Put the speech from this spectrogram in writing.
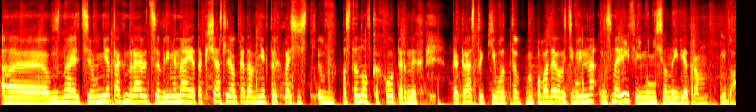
Э, Вы знаете, мне так нравятся времена, я так счастлива, когда в некоторых классических в постановках оперных как раз-таки вот э, попадаю в эти времена. Вы смотрели фильм «Унесенный ветром»? Да,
